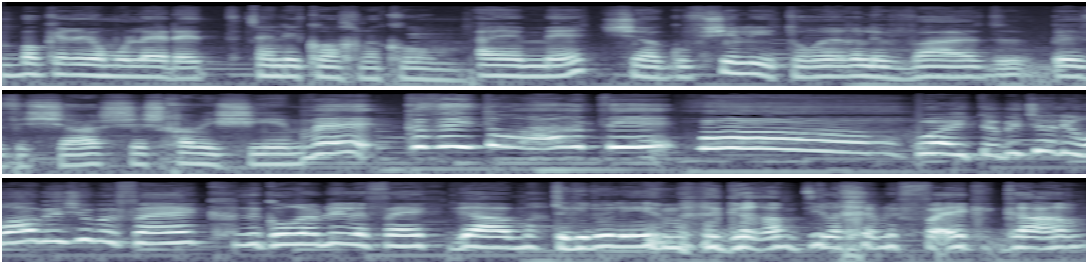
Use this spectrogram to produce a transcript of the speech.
בוקר יום הולדת. אין לי כוח לקום. האמת שהגוף שלי התעורר לבד באיזה שעה 6.50 וכזה התעוררתי. וואי, תמיד כשאני רואה מישהו מפהק, זה גורם לי לפהק גם. תגידו לי אם גרמתי לכם לפהק גם.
